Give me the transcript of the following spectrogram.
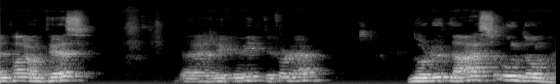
en parentes. Det er like viktig for deg. Når du leser ungdom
